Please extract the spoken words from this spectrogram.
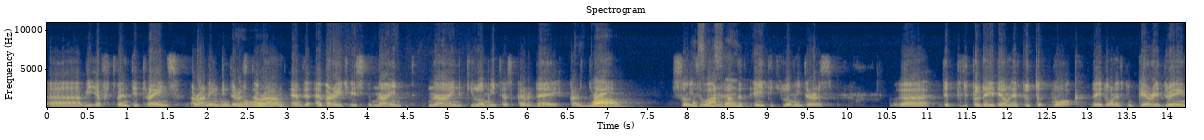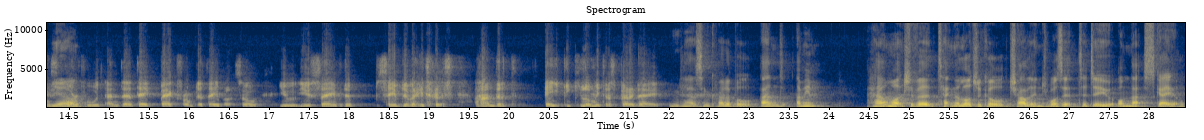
Uh, we have 20 trains running in the restaurant, and the average is nine nine kilometers per day per train. Wow. So it's That's insane. 180 kilometers. Uh, the people they don't have to t- walk, they don't have to carry drinks Yeah. or food and uh, take back from the table. So you you save the save the waiters 100 80 kilometers per day. That's incredible. And I mean, how much of a technological challenge was it to do on that scale?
